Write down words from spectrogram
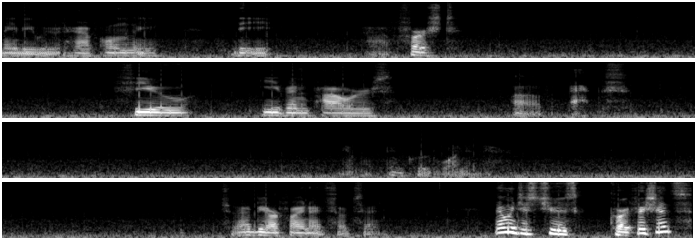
maybe we would have only the uh, first few even powers of x. And we'll include 1 in there. So that would be our finite subset. Then we just choose coefficients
